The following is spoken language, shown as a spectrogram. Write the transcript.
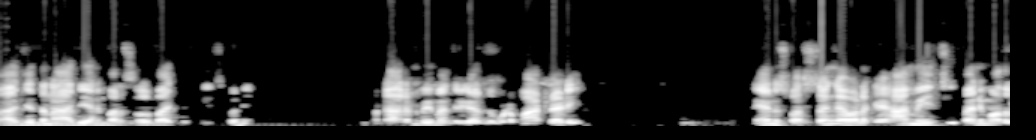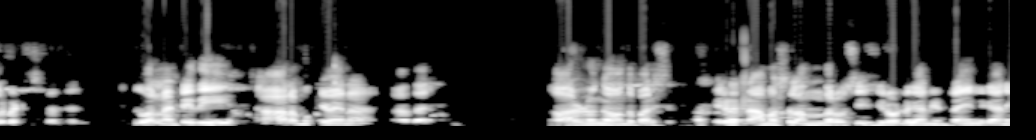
బాధ్యత నాది అని పర్సనల్ బాధ్యత తీసుకొని ఆర్ఎన్బి మంత్రి గారితో కూడా మాట్లాడి నేను స్పష్టంగా వాళ్ళకి హామీ ఇచ్చి పని మొదలు పెట్టించడం ఎందువల్ల అంటే ఇది చాలా ముఖ్యమైన రహదారి. దారుణంగా ఉంది పరిస్థితి. ఇక్కడ గ్రామస్తులు అందరూ సీసీ రోడ్లు కానీ ట్రైన్లు కానీ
